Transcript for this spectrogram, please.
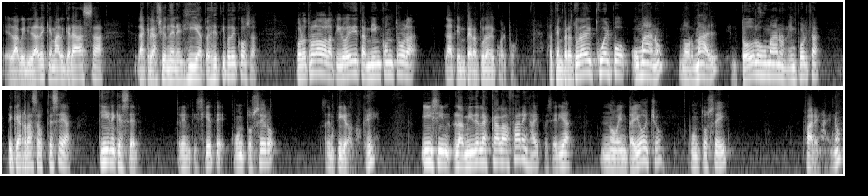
eh, la habilidad de quemar grasa, la creación de energía, todo ese tipo de cosas, por otro lado, la tiroides también controla la temperatura del cuerpo. La temperatura del cuerpo humano, normal, en todos los humanos, no importa de qué raza usted sea, tiene que ser 37.0 centígrados. Y si la mide en la escala Fahrenheit, pues sería 98.6 Fahrenheit, ¿no?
